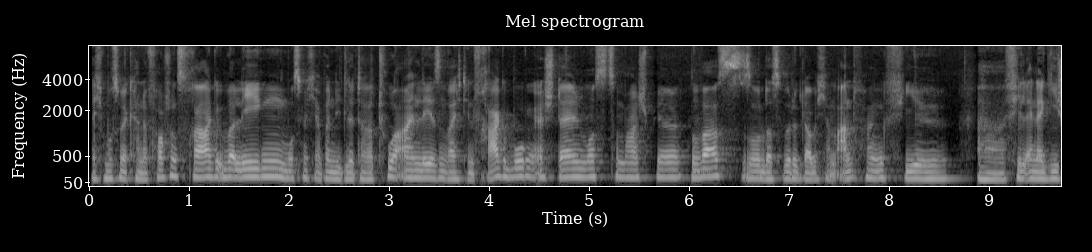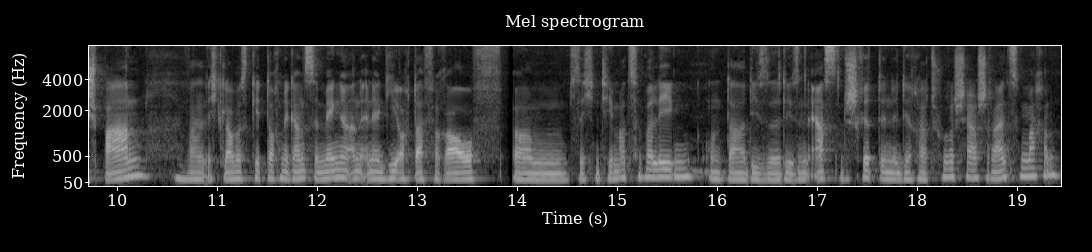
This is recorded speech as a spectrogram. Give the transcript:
ich muss mir keine Forschungsfrage überlegen, muss mich aber in die Literatur einlesen, weil ich den Fragebogen erstellen muss zum Beispiel. Sowas, so das würde, glaube ich, am Anfang viel, äh, viel Energie sparen weil ich glaube, es geht doch eine ganze Menge an Energie auch dafür rauf, ähm, sich ein Thema zu überlegen und da diese, diesen ersten Schritt in die Literaturrecherche reinzumachen.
